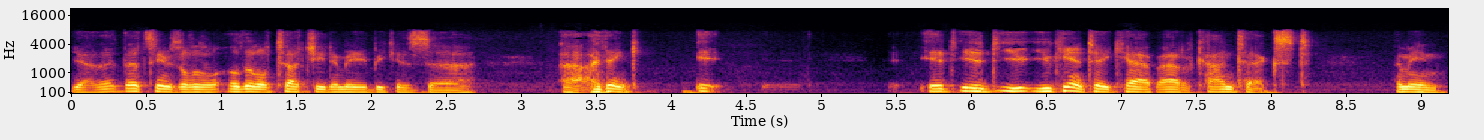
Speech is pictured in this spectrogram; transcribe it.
Yeah, that, that seems a little a little touchy to me because uh, uh, I think it it it you, you can't take Cap out of context. I mean,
